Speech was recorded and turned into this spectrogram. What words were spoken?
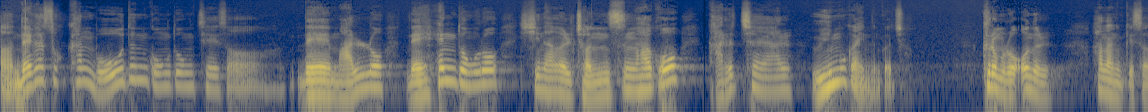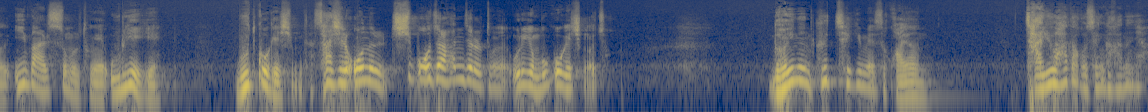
어, 내가 속한 모든 공동체에서 내 말로 내 행동으로 신앙을 전승하고 가르쳐야 할 의무가 있는 거죠. 그러므로 오늘 하나님께서 이 말씀을 통해 우리에게 묻고 계십니다. 사실 오늘 15절 한 절을 통해 우리에게 묻고 계신 거죠. 너희는 그 책임에서 과연 자유하다고 생각하느냐?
